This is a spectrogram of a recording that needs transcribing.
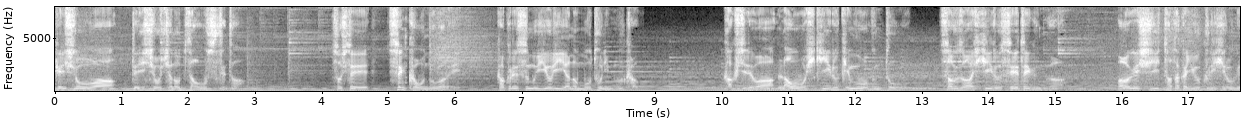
ケンシロウは伝承者の座を捨てた。そして戦火を逃れ隠れ住むユリアのもとに向かう。各地ではラオウ率いる剣王軍とサウザー率いる聖帝軍が激しい戦いを繰り広げ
